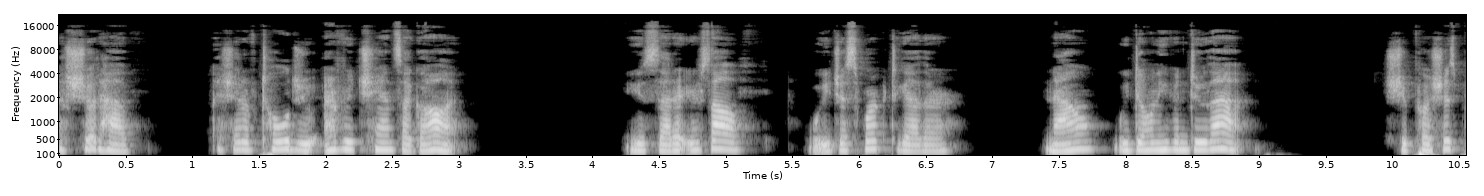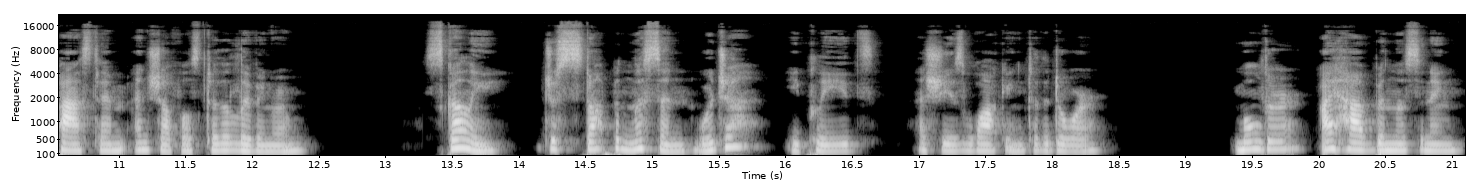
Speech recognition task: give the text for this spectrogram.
I should have. I should have told you every chance I got. You said it yourself. We just work together. Now we don't even do that. She pushes past him and shuffles to the living room. Scully, just stop and listen, would ya? he pleads as she is walking to the door. Mulder, I have been listening.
